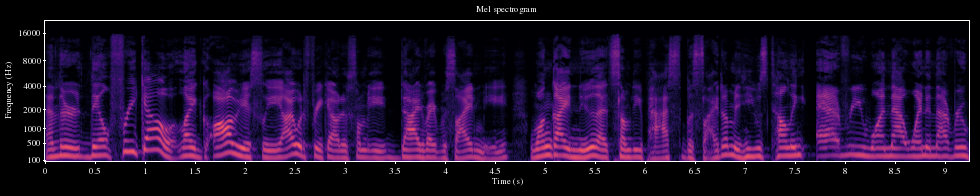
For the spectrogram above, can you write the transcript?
and they're they'll freak out. Like obviously i would freak out if somebody died right beside me. One guy knew that somebody passed beside him and he was telling everyone that went in that room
